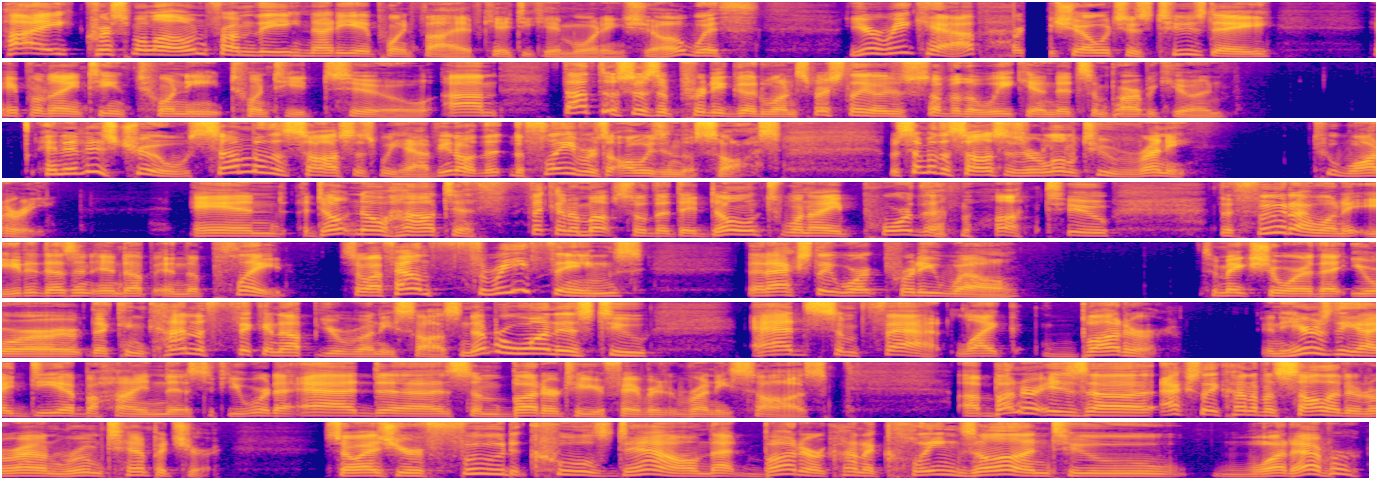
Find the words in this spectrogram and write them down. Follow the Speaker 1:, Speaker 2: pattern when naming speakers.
Speaker 1: Hi, Chris Malone from the 98.5 KTK Morning Show with your recap show, which is Tuesday, April 19th, 2022. Um, thought this was a pretty good one, especially over the weekend, did some barbecuing. And it is true, some of the sauces we have, you know, the, the flavor is always in the sauce, but some of the sauces are a little too runny, too watery. And I don't know how to thicken them up so that they don't, when I pour them onto the food I want to eat, it doesn't end up in the plate. So I found three things that actually work pretty well to make sure that you're that can kind of thicken up your runny sauce. Number one is to add some fat, like butter. And here's the idea behind this: if you were to add uh, some butter to your favorite runny sauce, uh, butter is uh, actually kind of a solid at around room temperature. So as your food cools down, that butter kind of clings on to whatever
